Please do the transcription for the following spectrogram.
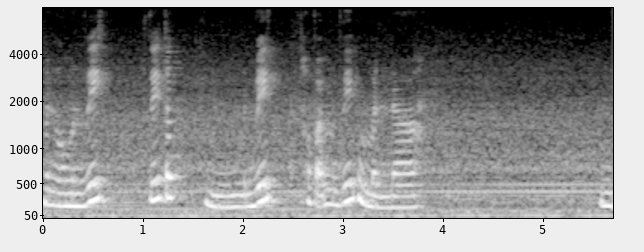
mình ngồi mình viết viết tất mình, mình viết không phải mình viết mà mình, uh, mình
